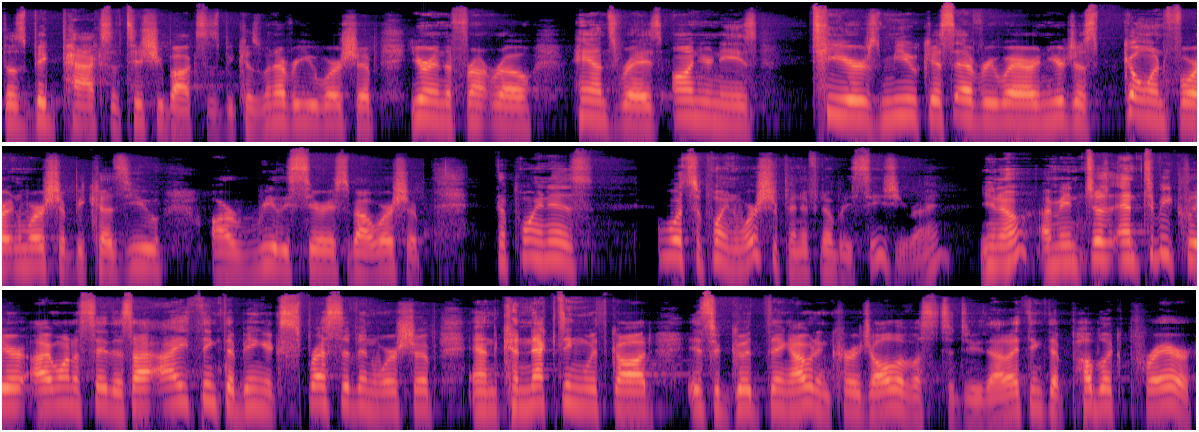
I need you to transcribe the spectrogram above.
those big packs of tissue boxes because whenever you worship, you're in the front row, hands raised, on your knees, tears, mucus everywhere, and you're just going for it in worship because you are really serious about worship. The point is, what's the point in worshiping if nobody sees you, right? You know, I mean, just, and to be clear, I want to say this. I, I, think that being expressive in worship and connecting with God is a good thing. I would encourage all of us to do that. I think that public prayer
